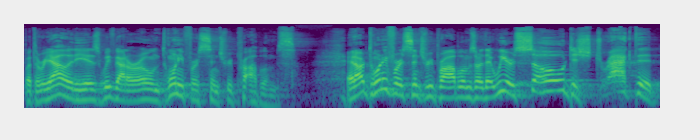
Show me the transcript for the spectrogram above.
But the reality is, we've got our own 21st century problems. And our 21st century problems are that we are so distracted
